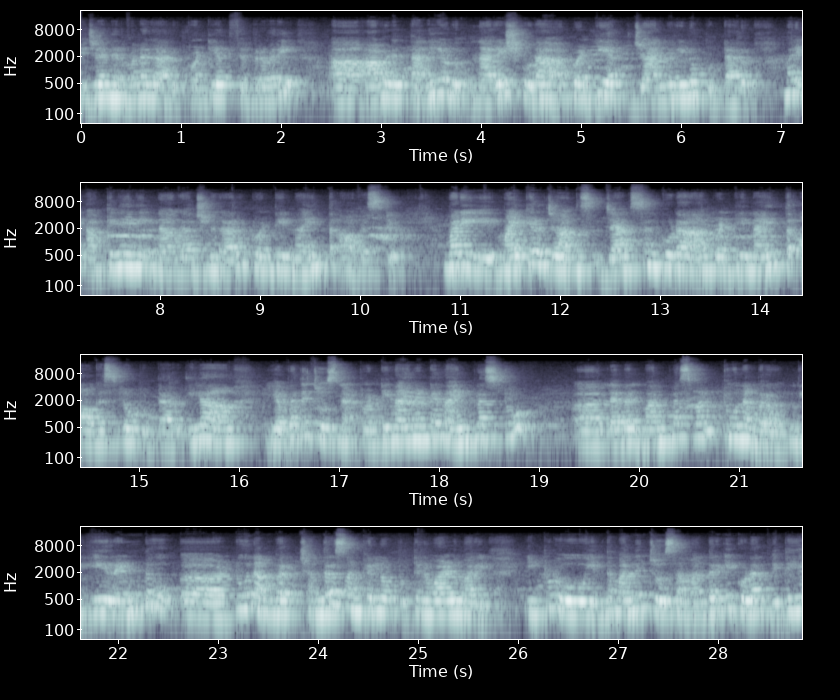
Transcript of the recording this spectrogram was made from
విజయ నిర్మల గారు ట్వంటీయత్ ఫిబ్రవరి ఆవిడ తనయుడు నరేష్ కూడా ట్వంటీ ఎయిత్ జనవరిలో పుట్టారు. మరి Akkineni Nagarjuna garu twenty ninth August. మరి మైకేల్ జాక్స్ జాక్సన్ కూడా ట్వంటీ నైన్త్ ఆగస్ట్లో పుట్టారు. ఇలా ఎవరిది చూసినా ట్వంటీ నైన్ అంటే nine plus two eleven one plus one two number అవుతుంది. ఈ రెండు టూ నెంబర్ చంద్ర సంఖ్యలో పుట్టిన వాళ్ళు మరి ఇప్పుడు ఇంతమందిని చూసాం. అందరికీ కూడా ద్వితీయ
